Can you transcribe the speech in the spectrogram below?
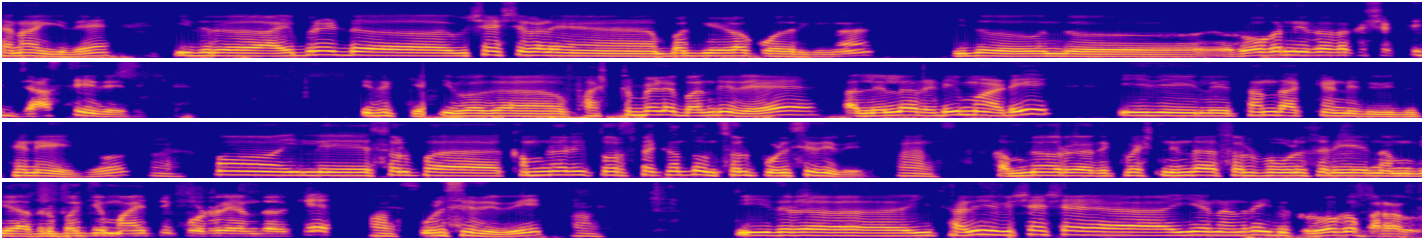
ಚೆನ್ನಾಗಿದೆ. ಇದ್ರ ಹೈಬ್ರಿಡ್ ವಿಶೇಷಗಳ ಬಗ್ಗೆ ಹೇಳಕ್ ಹೋದ್ರಿಗಿನ ಇದು ಒಂದು ರೋಗ ನಿರೋಧಕ ಶಕ್ತಿ ಜಾಸ್ತಿ ಇದೆ ಇದಕ್ಕೆ. ಇದಕ್ಕೆ ಇವಾಗ ಫಸ್ಟ್ ಬೆಳೆ ಬಂದಿದೆ ಅಲ್ಲೆಲ್ಲ ರೆಡಿ ಮಾಡಿ ಇದು ಇಲ್ಲಿ ತಂದು ಹಾಕೊಂಡಿದ್ವಿ ಇದು ತೆನೆ ಇದು. ಇಲ್ಲಿ ಸ್ವಲ್ಪ ಕಂಪ್ನಿಯವ್ರಿಗೆ ತೋರಿಸ್ಬೇಕಂತ ಒಂದು ಸ್ವಲ್ಪ ಉಳಿಸಿದೀವಿ ಕಂಪ್ನಿಯವ್ರ ರಿಕ್ವೆಸ್ಟ್ನಿಂದ ಸ್ವಲ್ಪ ಉಳಿಸ್ರಿ ನಮ್ಗೆ ಅದ್ರ ಬಗ್ಗೆ ಮಾಹಿತಿ ಕೊಡ್ರಿ ಅನ್ನೋದಕ್ಕೆ ಉಳಿಸಿದೀವಿ. ಇದ್ರ ಈ ತಳಿ ವಿಶೇಷ ಏನಂದ್ರೆ ಇದಕ್ಕೆ ರೋಗ ಬರಲ್ಲ.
